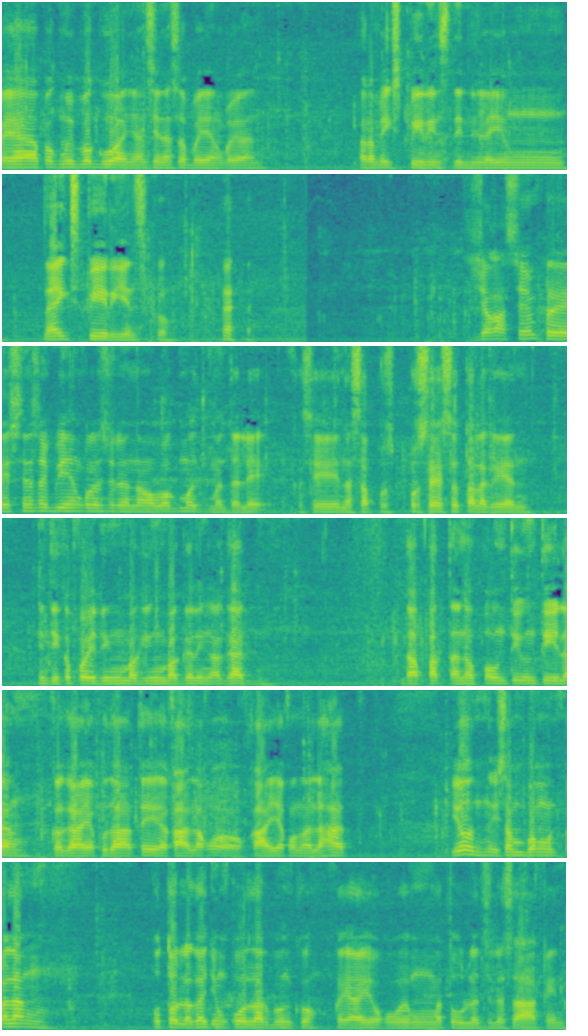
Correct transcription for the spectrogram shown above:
Kaya pag may baguhan yan, sinasabayan ko yan. Para ma-experience din nila yung na-experience ko. Tsaka siyempre, sinasabihan ko lang sila na huwag magmadali. Kasi nasa pros- proseso talaga yan. Hindi ka pwedeng maging magaling agad. Dapat ano, paunti-unti lang. Kagaya ko dati, akala ko kaya ko na lahat. Yun, isang buwan pa lang. Putol agad yung collarbone ko. Kaya ayoko yung matulad sila sa akin.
